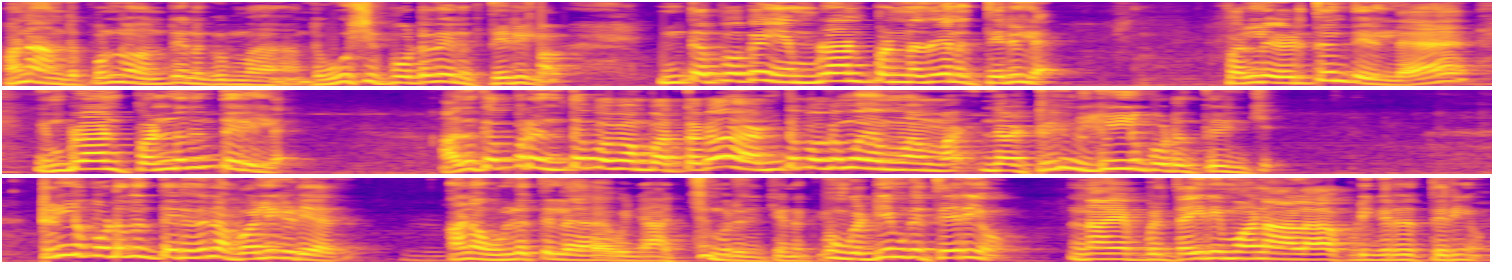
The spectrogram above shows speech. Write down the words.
ஆனால் அந்த பொண்ணு வந்து எனக்கு ம- அந்த ஊசி போட்டது எனக்கு தெரியல. இந்த பக்கம் எம்ப்ளான் பண்ணதே எனக்கு தெரியல. பல்ல எடுத்ததும் தெரியல இம்ப்ளான் பண்ணதும் தெரியல. அதுக்கப்புறம் இந்த பக்கம் பார்த்தாக்கா இந்த பக்கமும் இந்த ட்ரில் ட்ரில்லு போட்டது தெரிஞ்சு ட்ரில்லு போட்டதும் தெரியுதுன்னா வலி கிடையாது. ஆனால் உள்ளத்தில் கொஞ்சம் அச்சம் இருந்துச்சு எனக்கு. உங்கள் டீமுக்கு தெரியும். நான் எப்படி தைரியமான ஆளா அப்படிங்கிறது தெரியும்.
